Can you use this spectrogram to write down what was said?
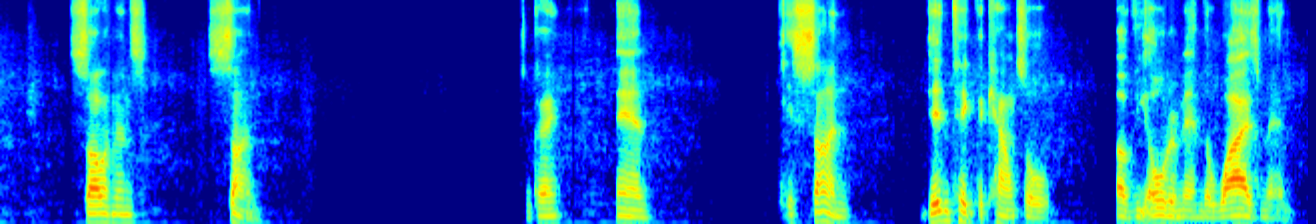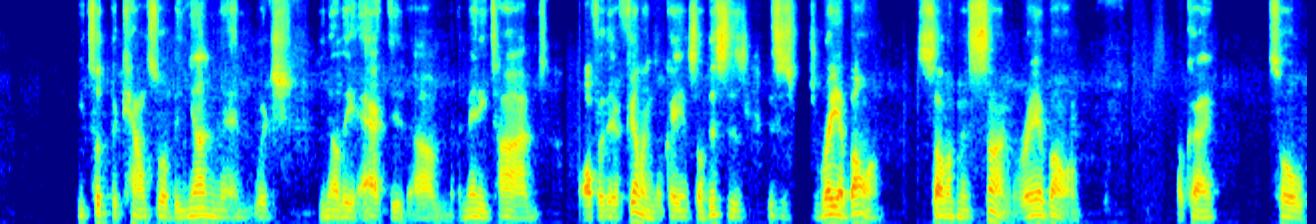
Solomon's son. Okay, and his son didn't take the counsel of the older men, the wise men. He took the counsel of the young men, which you know they acted um, many times off of their feelings. Okay, and so this is this is Rehoboam, Solomon's son, Rehoboam. Okay, so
